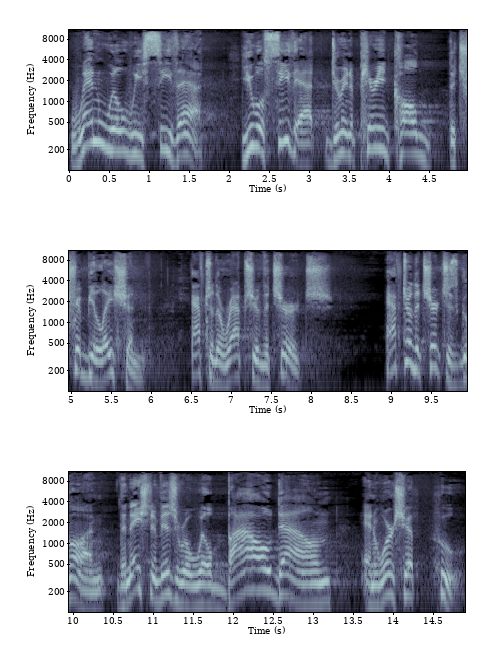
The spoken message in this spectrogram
when will we see that? You will see that during a period called the tribulation, after the rapture of the church. After the church is gone, the nation of Israel will bow down and worship who?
